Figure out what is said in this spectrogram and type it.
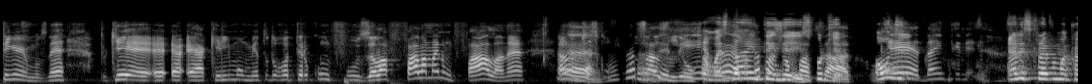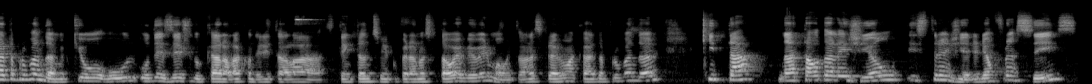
termos, né? Porque é, é- é aquele momento do roteiro confuso. Ela fala, mas não fala, né? Ela É, não diz as letras. Não, mas É, dá não a dá pra entender isso. Por quê? passado. Onde É, dá a entender. ela escreve uma carta pro Van Damme, porque o, o, o desejo do cara lá, quando ele tá lá tentando se recuperar no hospital, é ver o irmão. Então ela escreve uma carta pro Van Damme, que tá na tal da Legião Estrangeira. Ele é um francês,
